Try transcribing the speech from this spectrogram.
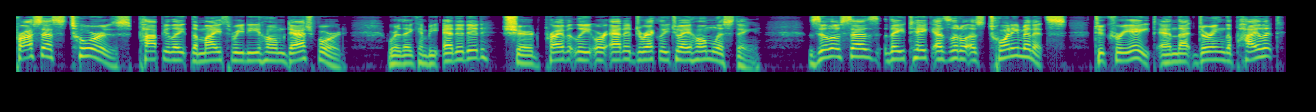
Process tours populate the My 3D Home dashboard, where they can be edited, shared privately, or added directly to a home listing. Zillow says they take as little as 20 minutes to create, and that during the pilot,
